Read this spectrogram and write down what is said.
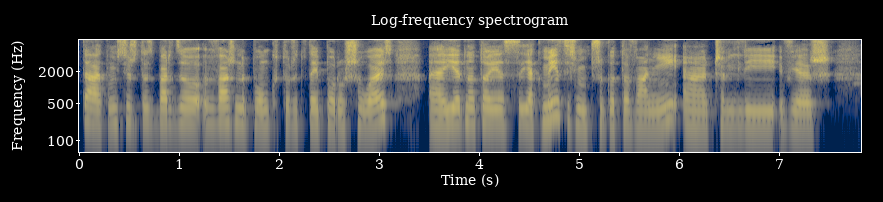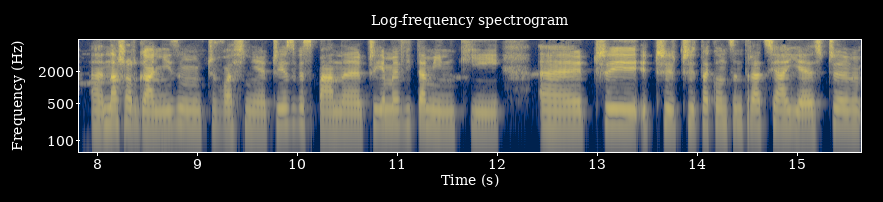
Tak, myślę, że to jest bardzo ważny punkt, który tutaj poruszyłeś. E, jedno to jest, jak my jesteśmy przygotowani, e, czyli wiesz, nasz organizm, czy właśnie, czy jest wyspany, czy jemy witaminki, e, czy, czy, czy ta koncentracja jest, czy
